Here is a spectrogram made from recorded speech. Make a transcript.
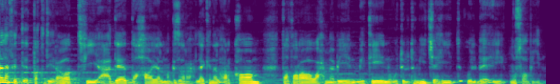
اختلفت التقديرات في أعداد ضحايا المجزرة لكن الأرقام تتراوح ما بين 200 و 300 شهيد والباقي مصابين.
